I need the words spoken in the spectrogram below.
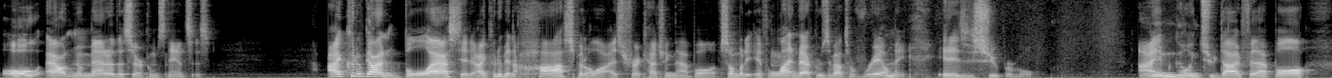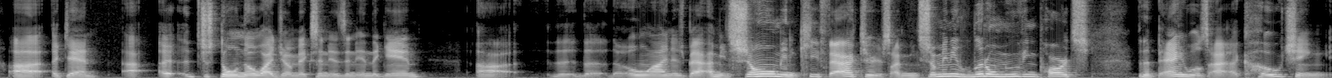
all out no matter the circumstances. I could have gotten blasted. I could have been hospitalized for catching that ball. If somebody, if a linebacker was about to rail me, it is a Super Bowl. I am going to die for that ball. Uh, again, I, I, just don't know why Joe Mixon isn't in the game. Uh, the the the O line is bad. I mean, so many key factors. I mean, so many little moving parts for the Bengals. Uh, coaching,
